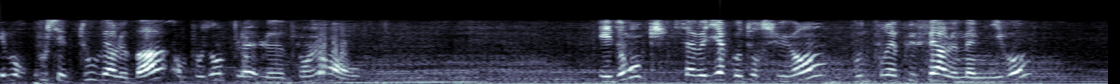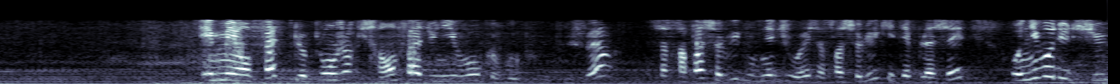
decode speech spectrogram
et vous repoussez tout vers le bas en posant le plongeur en haut. Et donc, ça veut dire qu'au tour suivant, vous ne pourrez plus faire le même niveau. Et mais en fait, le plongeur qui sera en face du niveau que vous ne pouvez plus faire, ça sera pas celui que vous venez de jouer, ça sera celui qui était placé au niveau du dessus.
